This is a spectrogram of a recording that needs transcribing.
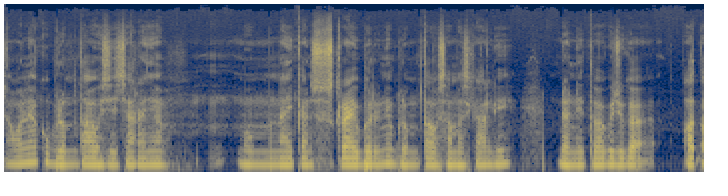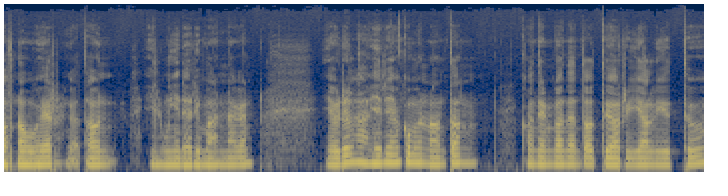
awalnya aku belum tahu sih caranya menaikkan subscriber ini belum tahu sama sekali. Dan itu aku juga out of nowhere nggak tahu ilmunya dari mana kan. Ya udahlah akhirnya aku menonton konten-konten tutorial itu.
